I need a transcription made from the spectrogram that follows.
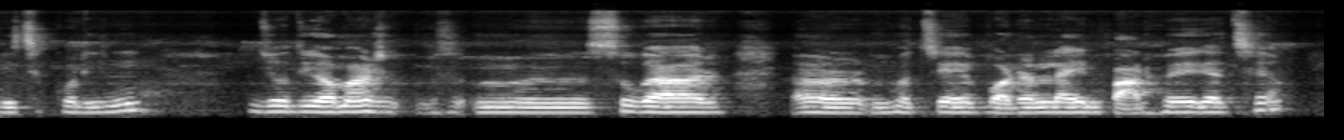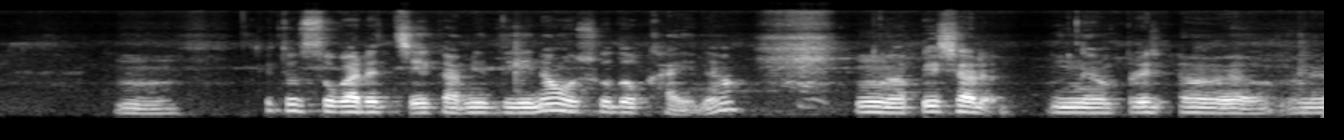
বেচ করিনি। যদিও আমার সুগার হচ্ছে বর্ডার লাইন পার হয়ে গেছে। কিন্তু সুগারের চেক আমি দিই না, ওষুধও খাই না। প্রেশার মানে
